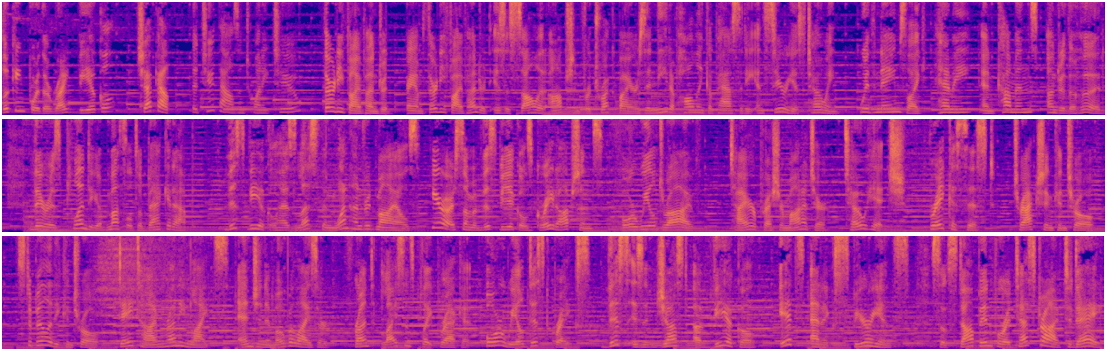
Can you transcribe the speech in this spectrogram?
Looking for the right vehicle? Check out The 2022 3500. Ram 3500 is a solid option for truck buyers in need of hauling capacity and serious towing. With names like Hemi and Cummins under the hood, there is plenty of muscle to back it up. This vehicle has less than 100 miles. Here are some of this vehicle's great options. Four-wheel drive, tire pressure monitor, tow hitch, brake assist, traction control, stability control, daytime running lights, engine immobilizer, front license plate bracket, four-wheel disc brakes. This isn't just a vehicle, it's an experience. So stop in for a test drive today.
